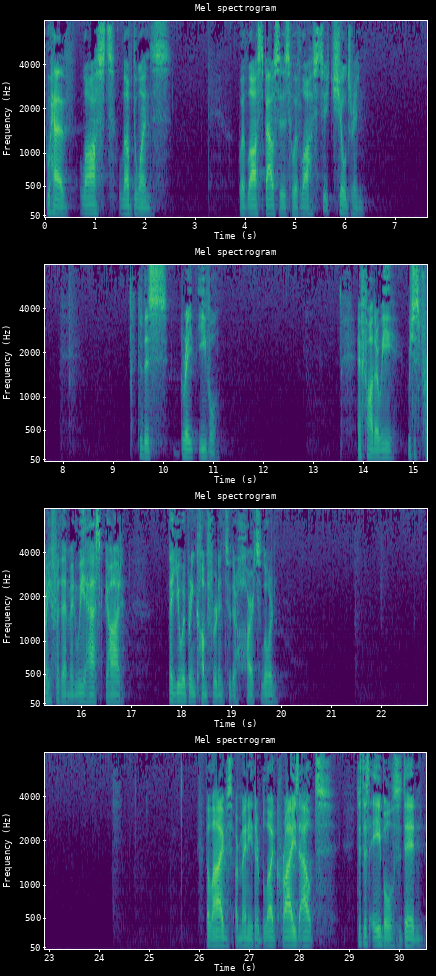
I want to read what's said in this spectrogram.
who have lost loved ones who have lost spouses, who have lost children through this great evil. And Father, we, we just pray for them and we ask God that you would bring comfort into their hearts, Lord. The lives are many, their blood cries out, just as Abel's did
